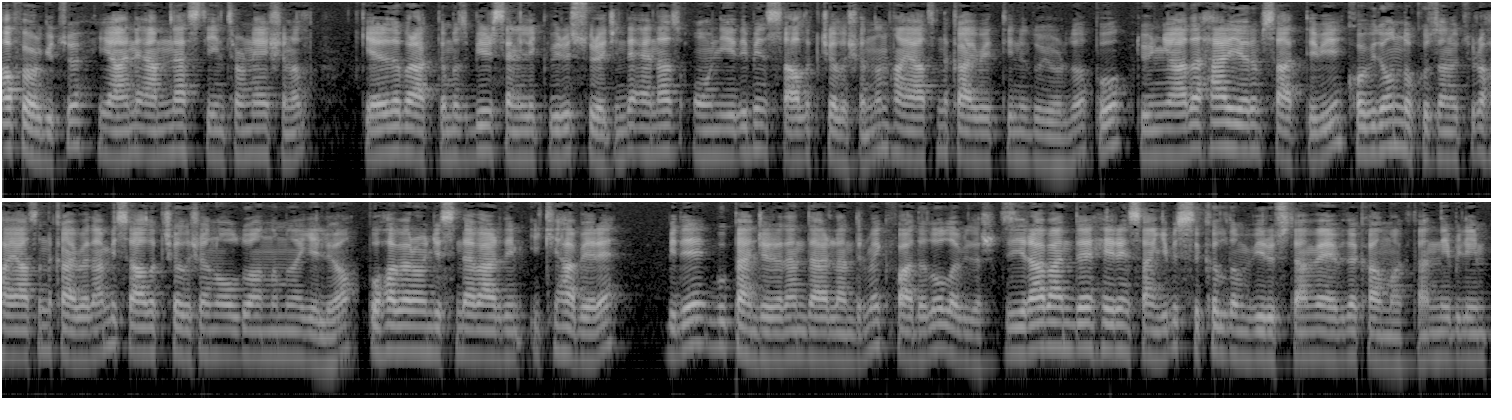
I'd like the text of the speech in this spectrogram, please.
Af Örgütü yani Amnesty International geride bıraktığımız bir senelik virüs sürecinde en az 17 bin sağlık çalışanının hayatını kaybettiğini duyurdu. Bu dünyada her yarım saatte bir Covid-19'dan ötürü hayatını kaybeden bir sağlık çalışanı olduğu anlamına geliyor. Bu haber öncesinde verdiğim iki habere bir de bu pencereden değerlendirmek faydalı olabilir. Zira ben de her insan gibi sıkıldım virüsten ve evde kalmaktan ne bileyim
